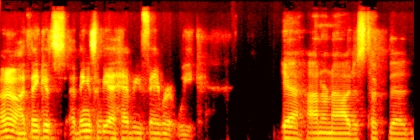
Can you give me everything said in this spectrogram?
I don't know. I think it's I think it's gonna be a heavy favorite week. Yeah, I don't know. I just took the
